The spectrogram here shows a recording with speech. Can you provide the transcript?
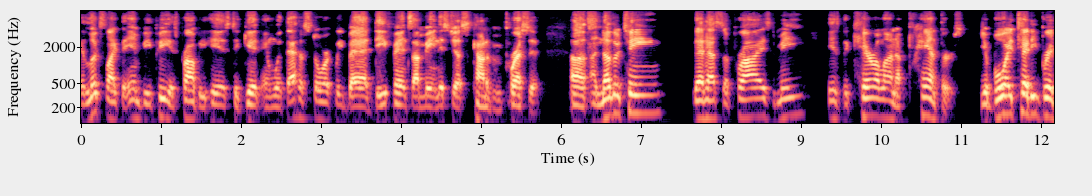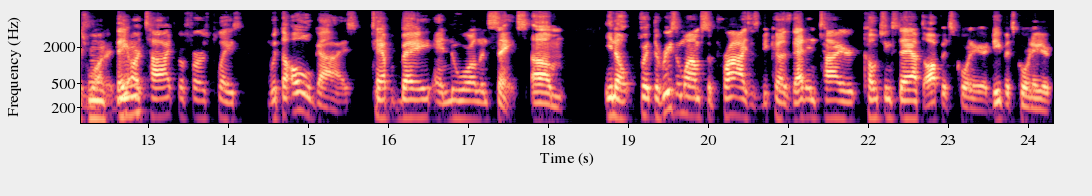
it looks like the MVP is probably his to get. And with that historically bad defense, I mean, it's just kind of impressive. Uh, another team that has surprised me is the Carolina Panthers. Your boy Teddy Bridgewater. Mm-hmm. They are tied for first place with the old guys, Tampa Bay and New Orleans Saints. Um, you know, for the reason why I'm surprised is because that entire coaching staff, the offense coordinator, defense coordinator,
